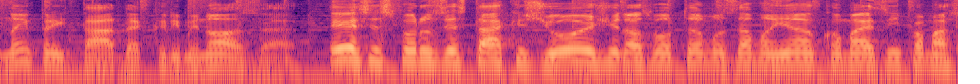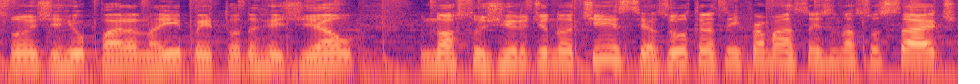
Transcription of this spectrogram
na empreitada criminosa. Esses foram os destaques de hoje. Nós voltamos amanhã com mais informações de Rio Paranaíba e toda a região. No nosso giro de notícias, outras informações no nosso site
